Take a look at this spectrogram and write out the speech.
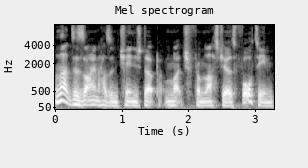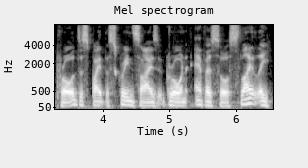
And that design hasn't changed up much from last year's 14 Pro, despite the screen size growing ever so slightly.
